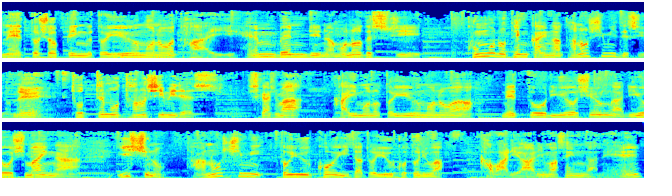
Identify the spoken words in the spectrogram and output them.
ネットショッピングというものは大変便利なものですし今後の展開が楽しみですよねとっても楽しみです。しかしまあ買い物というものはネットを利用しようが利用しまいが一種の楽しみという行為だということには変わりはありませんがね。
